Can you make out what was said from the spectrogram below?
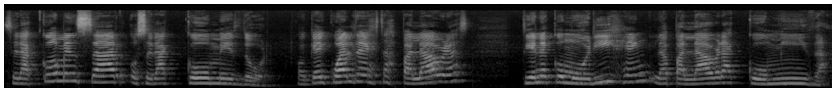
¿Será comenzar o será comedor? ¿Ok? ¿Cuál de estas palabras tiene como origen la palabra comida.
